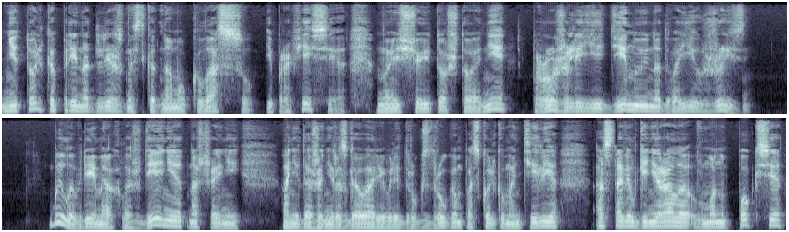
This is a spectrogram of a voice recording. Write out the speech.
не только принадлежность к одному классу и профессия, но еще и то, что они прожили единую на двоих жизнь. Было время охлаждения отношений, они даже не разговаривали друг с другом, поскольку Мантилья оставил генерала в Монпоксе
